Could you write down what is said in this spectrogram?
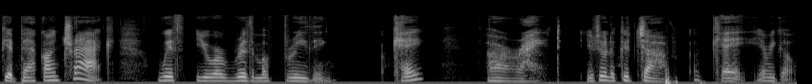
get back on track with your rhythm of breathing. Okay? All right. You're doing a good job. Okay, here we go.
